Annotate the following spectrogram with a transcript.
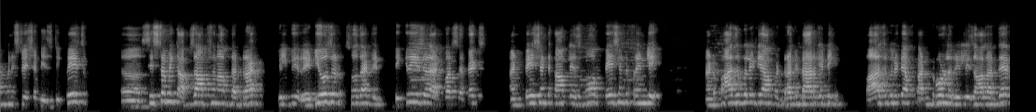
administration is decreased. Uh, systemic absorption of the drug will be reduced so that it decreased adverse effects and patient compliance more patient friendly and possibility of drug targeting, possibility of controlled release all are there.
